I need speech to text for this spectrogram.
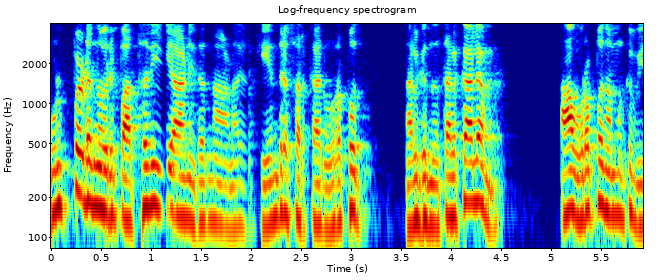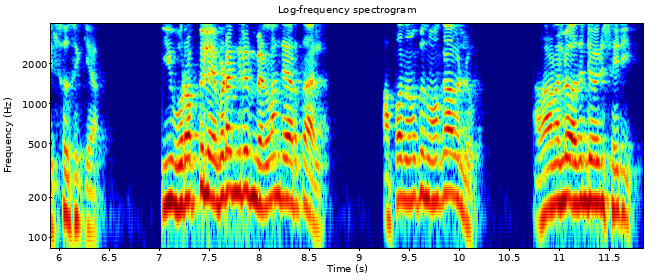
ഉൾപ്പെടുന്ന ഒരു പദ്ധതിയാണ് ഇതെന്നാണ് കേന്ദ്ര സർക്കാർ ഉറപ്പ് നൽകുന്നത്. തൽക്കാലം ആ ഉറപ്പ് നമുക്ക് വിശ്വസിക്കാം. ഈ ഉറപ്പിൽ എവിടെങ്കിലും വെള്ളം ചേർത്താൽ അപ്പോൾ നമുക്ക് നോക്കാമല്ലോ. അതാണല്ലോ അതിന്റെ ഒരു ശരി.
